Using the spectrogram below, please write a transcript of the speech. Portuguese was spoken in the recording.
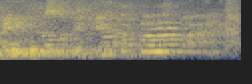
Aí Deus não tem quem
